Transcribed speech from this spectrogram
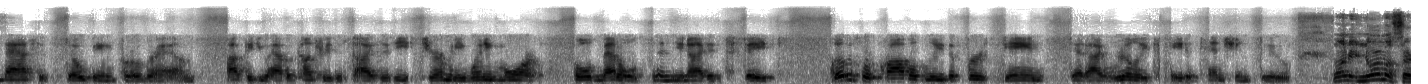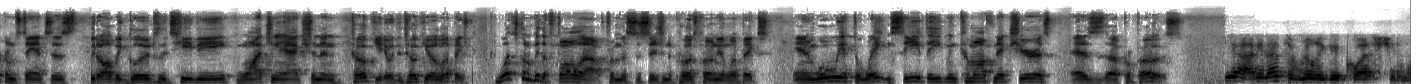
massive doping program. How could you have a country the size of East Germany winning more gold medals than the United States? Those were probably the first games that I really paid attention to. Well, under normal circumstances, we'd all be glued to the TV watching action in Tokyo, the Tokyo Olympics. What's going to be the fallout from this decision to postpone the Olympics? And will we have to wait and see if they even come off next year as, as uh, proposed? Yeah, I mean, that's a really good question.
